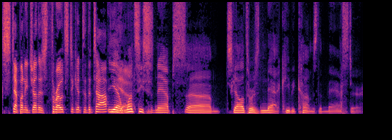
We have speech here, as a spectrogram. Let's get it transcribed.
step on each other's throats to get to the top. Yeah, Yeah. once he snaps um, Skeletor's neck, he becomes the master.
